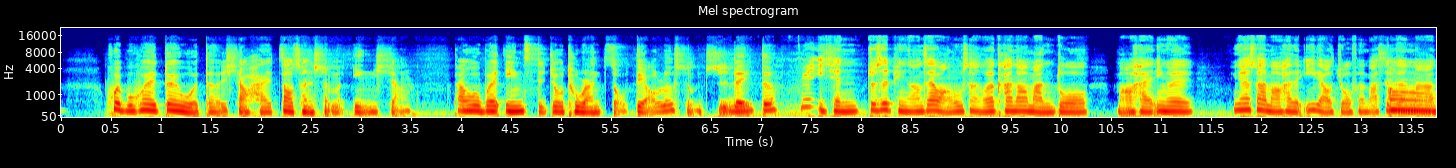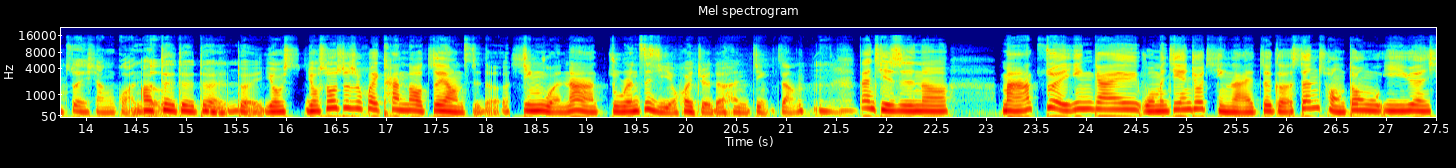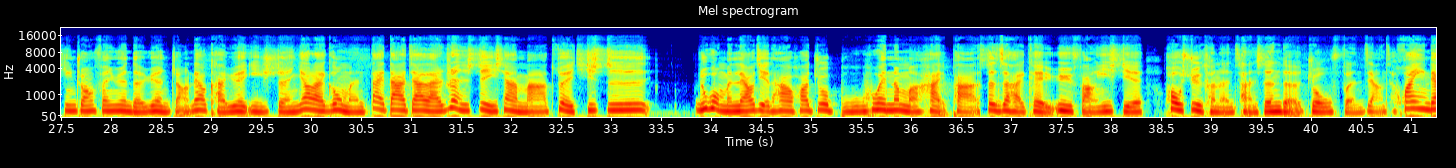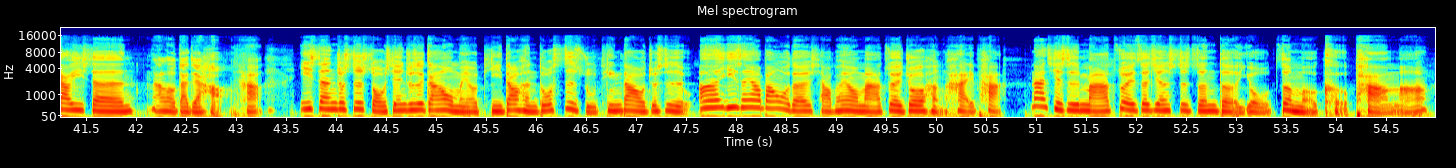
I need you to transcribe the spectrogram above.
会不会对我的小孩造成什么影响？他会不会因此就突然走掉了什么之类的？因为以前就是平常在网络上也会看到蛮多毛孩，因为应该算毛孩的医疗纠纷吧，是跟麻醉相关的。啊，对对对对，有有时候就是会看到这样子的新闻，那主人自己也会觉得很紧张。嗯，但其实呢，麻醉应该我们今天就请来这个生宠动物医院新庄分院的院长廖凯月医生，要来跟我们带大家来认识一下麻醉。其实。如果我们了解它的话，就不会那么害怕，甚至还可以预防一些后续可能产生的纠纷。这样子，欢迎廖医生。Hello，大家好。好，医生就是首先就是刚刚我们有提到很多事主听到就是啊，医生要帮我的小朋友麻醉就很害怕。那其实麻醉这件事真的有这么可怕吗？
